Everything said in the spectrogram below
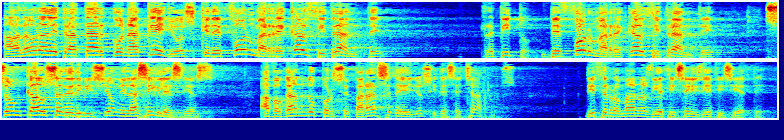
a la hora de tratar con aquellos que de forma recalcitrante, repito, de forma recalcitrante, son causa de división en las iglesias, abogando por separarse de ellos y desecharlos. Dice Romanos 16, 17.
